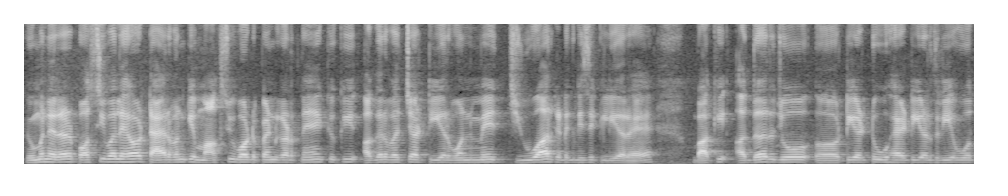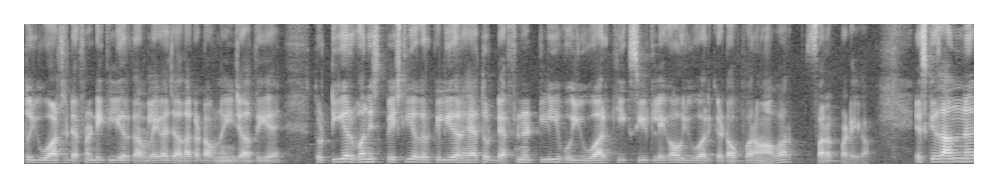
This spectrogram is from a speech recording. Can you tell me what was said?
ह्यूमन एरर पॉसिबल है और टायर वन के मार्क्स भी बहुत डिपेंड करते हैं क्योंकि अगर बच्चा टीयर वन में यू आर कैटेगरी से क्लियर है बाकी अदर जो टीयर टू है टीयर थ्री है, वो तो यू से डेफिनेटली क्लियर कर लेगा, ज़्यादा कट ऑफ़ नहीं जाती है। तो टीयर वन स्पेशली अगर क्लियर है तो डेफिनेटली वो यू आर की एक सीट लेगा और यू आर कट ऑफ़ पर वहाँ पर फ़र्क पड़ेगा। इसके साथ हमने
